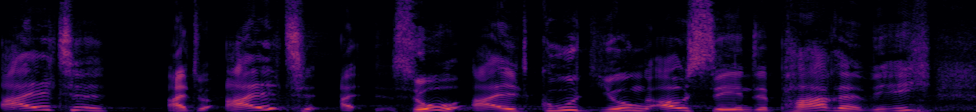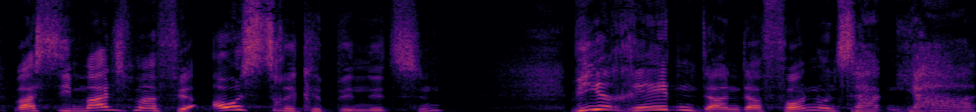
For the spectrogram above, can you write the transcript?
alte, also alte, so alt, gut, jung aussehende Paare wie ich, was sie manchmal für Ausdrücke benutzen? Wir reden dann davon und sagen, ja,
